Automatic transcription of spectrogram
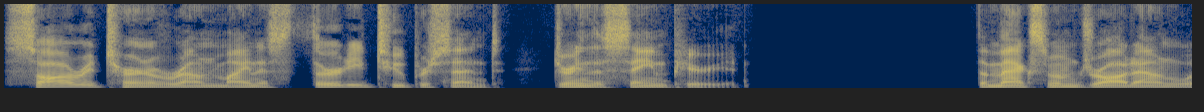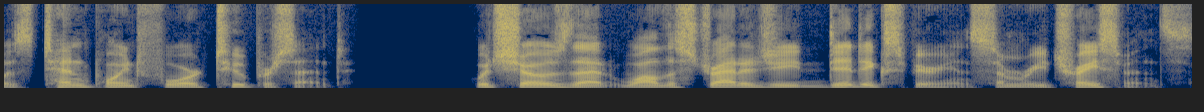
saw a return of around minus 32% during the same period. The maximum drawdown was 10.42%, which shows that while the strategy did experience some retracements,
